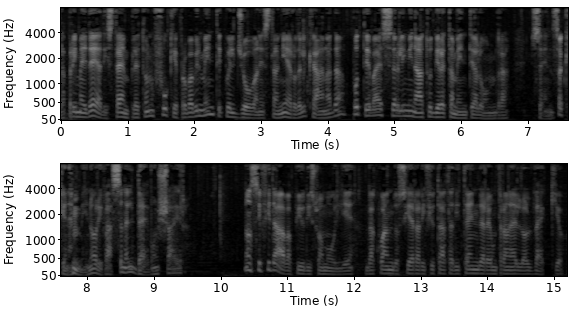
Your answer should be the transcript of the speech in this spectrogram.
La prima idea di Stempleton fu che probabilmente quel giovane straniero del Canada poteva essere eliminato direttamente a Londra, senza che nemmeno arrivasse nel Devonshire. Non si fidava più di sua moglie, da quando si era rifiutata di tendere un tranello al vecchio,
